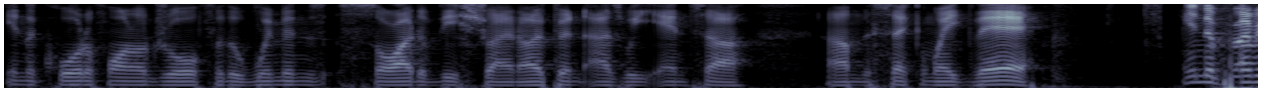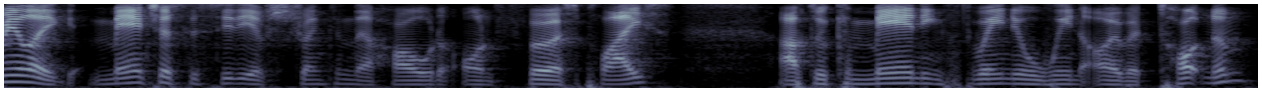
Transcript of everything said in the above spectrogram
in the quarterfinal draw for the women's side of the Australian Open as we enter um, the second week there. In the Premier League, Manchester City have strengthened their hold on first place after a commanding 3 0 win over Tottenham,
